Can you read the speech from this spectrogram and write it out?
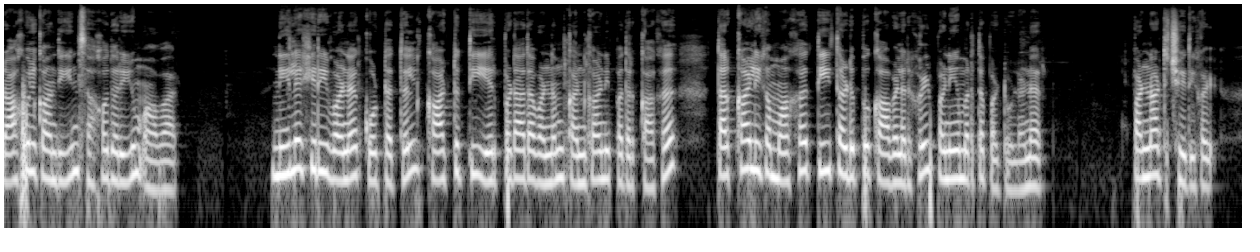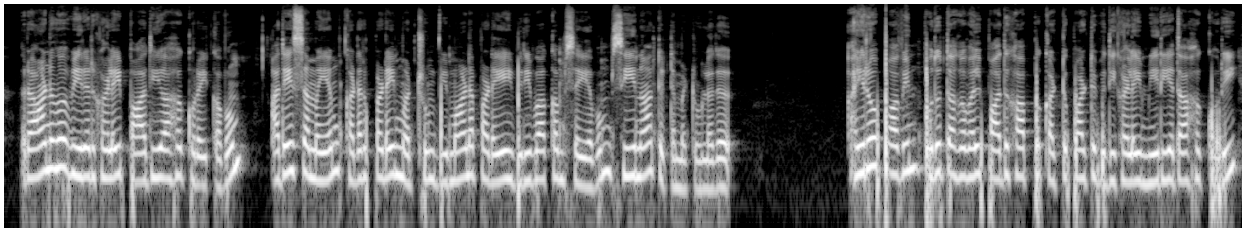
ராகுல் காந்தியின் சகோதரியும் ஆவார். நீலகிரி வன கோட்டத்தில் காட்டுத்தீ ஏற்படாத வண்ணம் கண்காணிப்பதற்காக தற்காலிகமாக தீ தடுப்பு காவலர்கள் பணியமர்த்தப்பட்டுள்ளனர். பன்னாட்டுச் செய்திகள். இராணுவ வீரர்களை பாதியாக குறைக்கவும் அதே சமயம் கடற்படை மற்றும் விமானப்படையை விரிவாக்கம் செய்யவும் சீனா திட்டமிட்டுள்ளது. ஐரோப்பாவின் பொது தகவல் பாதுகாப்பு கட்டுப்பாட்டு விதிகளை மீறியதாக கூறி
